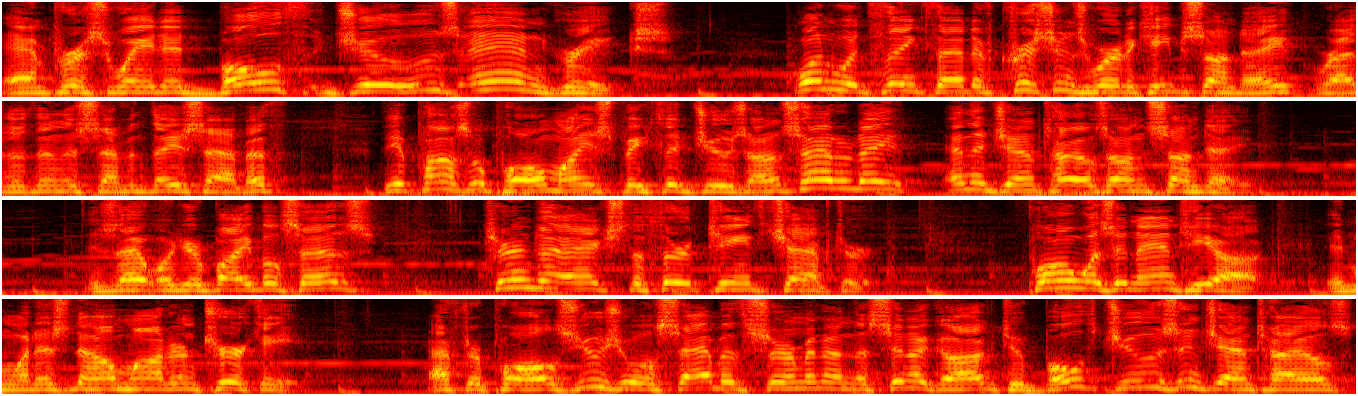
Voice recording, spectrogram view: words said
and persuaded both Jews and Greeks. One would think that if Christians were to keep Sunday rather than the seventh day Sabbath, the Apostle Paul might speak to the Jews on Saturday and the Gentiles on Sunday. Is that what your Bible says? Turn to Acts, the 13th chapter. Paul was in Antioch, in what is now modern Turkey. After Paul's usual Sabbath sermon in the synagogue to both Jews and Gentiles,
